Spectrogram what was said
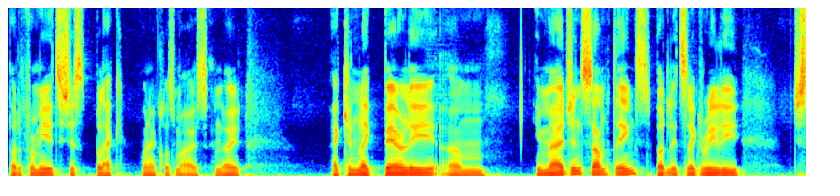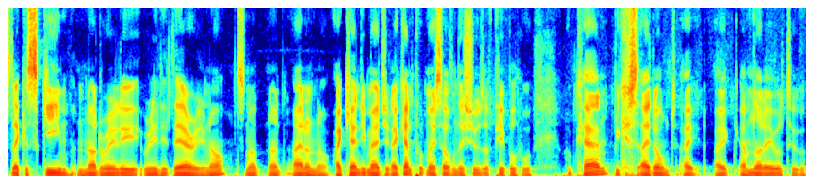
but for me it's just black when I close my eyes, and I I can like barely um, imagine some things, but it's like really just like a scheme not really really there you know it's not not i don't know i can't imagine i can't put myself in the shoes of people who who can because i don't i i am not able to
